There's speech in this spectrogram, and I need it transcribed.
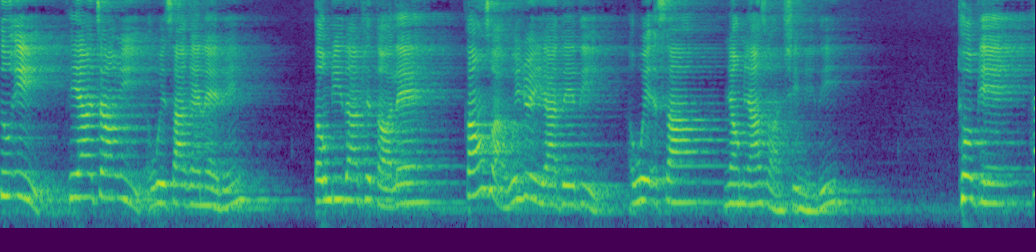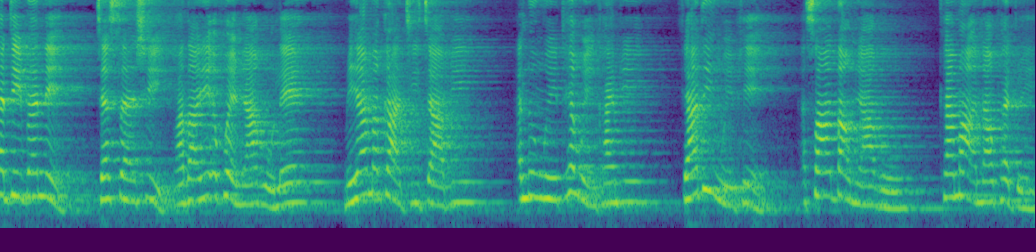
သူ၏ဖះเจ้า၏အဝိစားခန်းထဲတွင်သုံးပြီးသားဖြစ်တော်လဲကောင်းစွာဝိရွေရသေးသည့်အဝိအစားညောင်များစွာရှိနေသည်ထို့ပြင်ဟက်တီဘတ်နှင့်ဂျက်ဆန်ရှိဘာသာရေးအဖွဲ့များကိုလည်းမရမကကြီးကြပြီးအလူငွေထည့်ဝင်ခိုင်းပြီးရသည့်ငွေဖြင့်အစားအသောက်များကိုခမ်းမအနောက်ဘက်တွင်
